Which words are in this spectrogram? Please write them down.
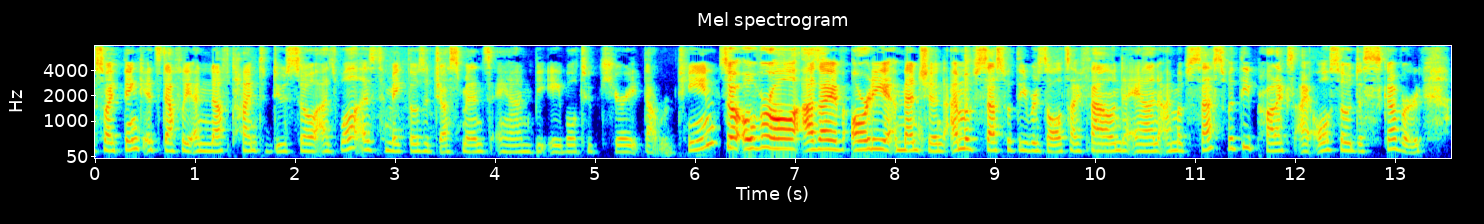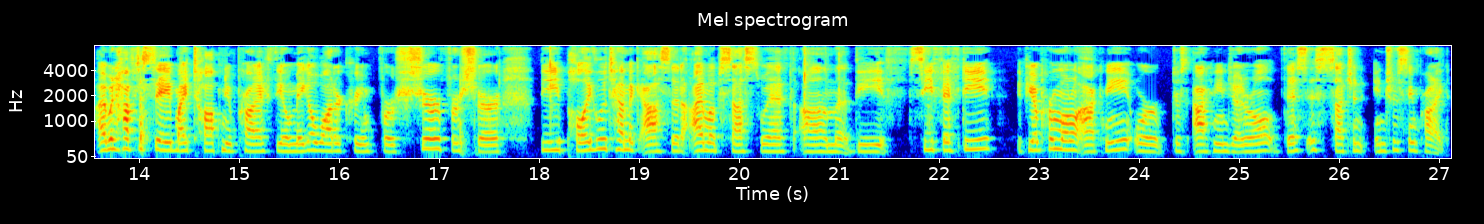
so I think it's definitely enough time to do so as well as to make those adjustments and be able to curate that routine. So overall, as I've already mentioned, I'm obsessed with the results I found and I'm obsessed with the products I also discovered. I would have to say my top new products, the Omega Water Cream for sure, for sure. The polyglutamic acid I'm obsessed with. Um, the C50 if you have hormonal acne or just acne in general, this is such an interesting product.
